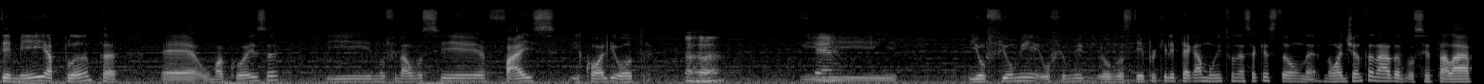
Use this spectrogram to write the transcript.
temeia, planta é, uma coisa e no final você faz e colhe outra. Aham. Uhum. E, é. e o filme, o filme eu gostei porque ele pega muito nessa questão, né? Não adianta nada você tá lá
